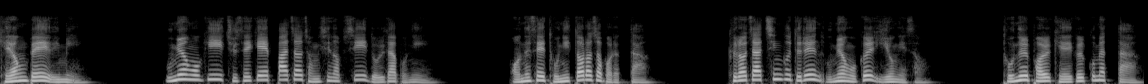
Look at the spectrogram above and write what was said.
개영배의 의미. 우명옥이 주색에 빠져 정신없이 놀다 보니 어느새 돈이 떨어져 버렸다. 그러자 친구들은 우명옥을 이용해서 돈을 벌 계획을 꾸몄다.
